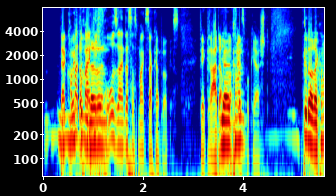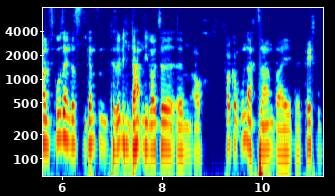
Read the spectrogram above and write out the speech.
da kann man doch eigentlich daran- froh sein, dass das Mark Zuckerberg ist, der gerade Ja, auf kann man- Facebook herrscht. Genau, da kann man froh sein, dass die ganzen persönlichen Daten, die Leute ähm, auch vollkommen unachtsam bei äh, Facebook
